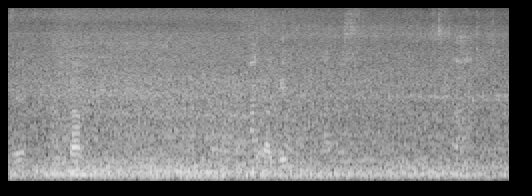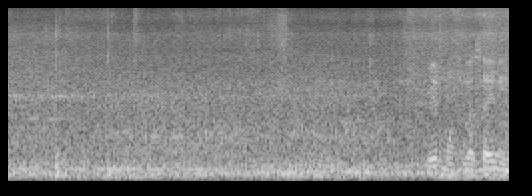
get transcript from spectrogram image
oke mantap. Lagi. Bir mau selesai nih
